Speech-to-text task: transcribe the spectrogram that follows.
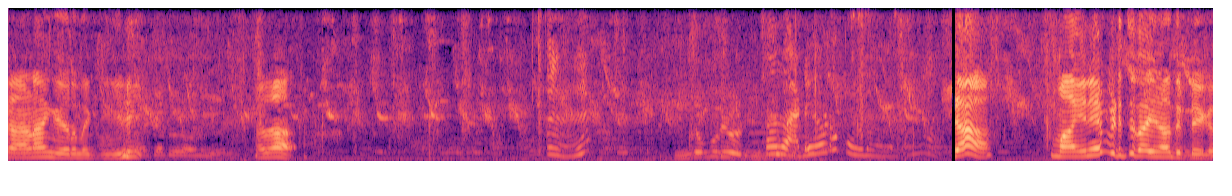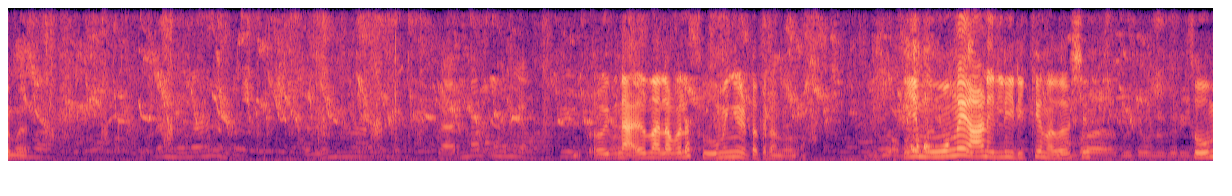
കാണാൻ കേറുന്ന കീരി. അതാ. മൈനെ പിടിച്ചതാ ഇതിനകത്ത് ഇട്ടേക്കുന്നത്. ഇതിന ഇത് നല്ലപോലെ സൂമിങ് കിട്ടത്തില്ലെന്ന് തോന്നുന്നു. ഈ മൂങ്ങയാണ് ഇല്ല ഇരിക്കുന്നത് പക്ഷെ സൂം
